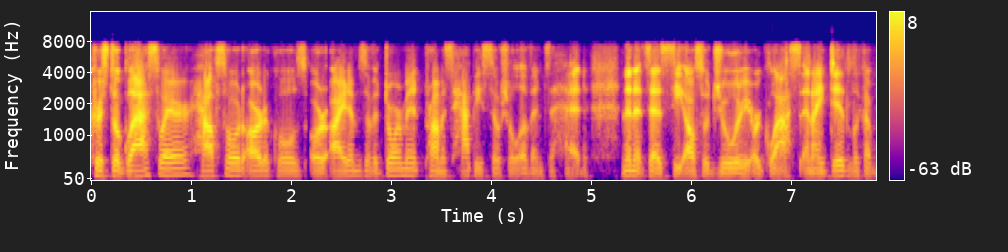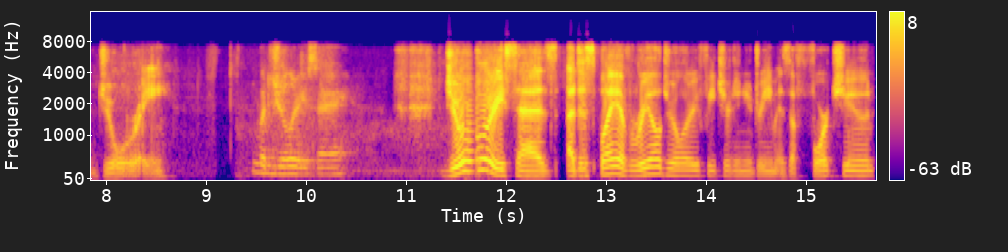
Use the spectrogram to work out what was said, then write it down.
Crystal glassware, household articles, or items of adornment promise happy social events ahead. And then it says, see also jewelry or glass. And I did look up jewelry. What did jewelry say? Jewelry says a display of real jewelry featured in your dream is a fortune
